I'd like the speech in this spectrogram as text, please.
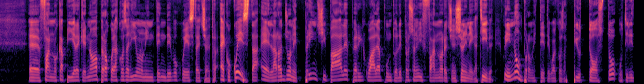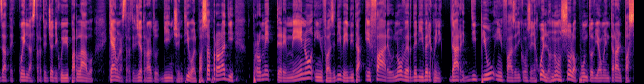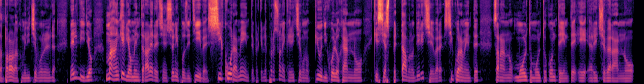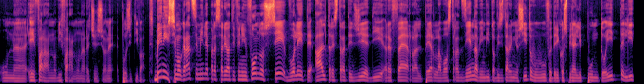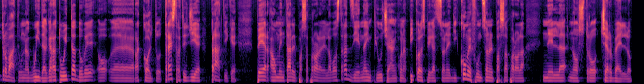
eh, fanno capire che no, però quella cosa lì io non intendevo questa, eccetera. Ecco, questa è la ragione principale per il quale appunto le persone vi fanno recensioni negative. Quindi non promettete qualcosa, piuttosto utilizzate quella strategia di cui vi parlavo, che è una strategia tra l'altro di incentivo al passaparola, di promettere meno in fase di vendita e fare un over delivery, quindi dare di più in fase di consegna. Quello non solo appunto vi aumenterà il passaparola, come dicevo nel, nel video, ma anche vi aumenterà le recensioni positive. Sicuramente perché le persone che ricevono più di quello che, hanno, che si aspettavano di ricevere sicuramente saranno molto molto contente e riceveranno un, e faranno, vi faranno una recensione positiva. Benissimo, grazie mille per essere arrivati fino in fondo. Se volete altre strategie di referral per la vostra azienda, vi invito a visitare il mio sito www.federicospinelli.it. Lì trovate una guida gratuita dove ho eh, raccolto tre strategie pratiche per aumentare il passaparola nella vostra azienda. In più c'è anche una piccola spiegazione di come funziona funziona il passaparola nel nostro cervello.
